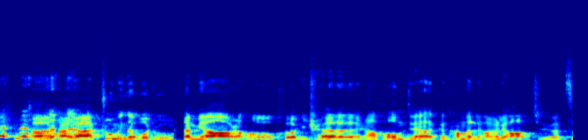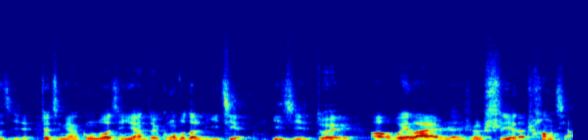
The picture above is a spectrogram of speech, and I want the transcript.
呃，大家著名的博主丹喵，然后和玉晨，然后我们今天跟他们聊一聊这个自己这几年工作经验、对工作的理解，以及对呃未来人生事业的畅想。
